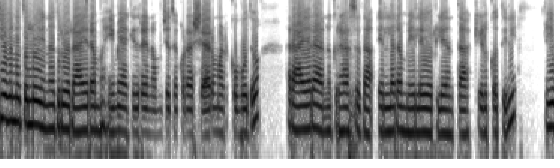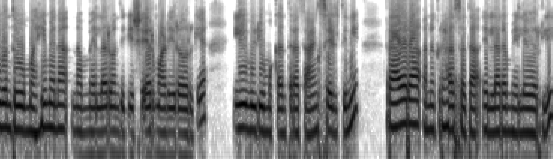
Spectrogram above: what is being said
ಜೀವನದಲ್ಲೂ ಏನಾದರೂ ರಾಯರ ಮಹಿಮೆ ಆಗಿದ್ರೆ ನಮ್ಮ ಜೊತೆ ಕೂಡ ಶೇರ್ ಮಾಡ್ಕೋಬಹುದು ರಾಯರ ಅನುಗ್ರಹ ಸದಾ ಎಲ್ಲರ ಮೇಲೆ ಇರಲಿ ಅಂತ ಕೇಳ್ಕೊತೀನಿ. ಈ ಒಂದು ಮಹಿಮೆನ ನಮ್ಮೆಲ್ಲರೊಂದಿಗೆ ಶೇರ್ ಮಾಡಿರೋರಿಗೆ ಈ ವಿಡಿಯೋ ಮುಖಾಂತರ ಥ್ಯಾಂಕ್ಸ್ ಹೇಳ್ತೀನಿ. ರಾಯರ ಅನುಗ್ರಹ ಸದಾ ಎಲ್ಲರ ಮೇಲೆ ಇರಲಿ.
